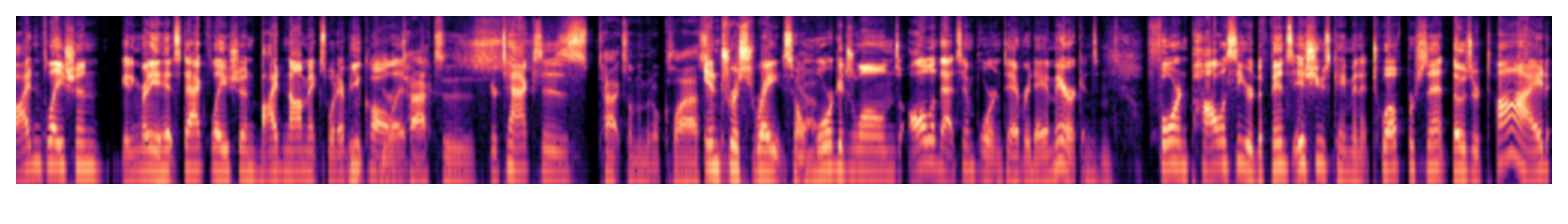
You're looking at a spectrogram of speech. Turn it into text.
Bidenflation, getting ready to hit stagflation, Bidenomics, whatever you call your it. taxes, your taxes, tax on the middle class, interest rates on Yeah. mortgage loans, all of that's important to everyday Americans. Mm-hmm. Foreign policy or defense issues came in at 12%. Those are tied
